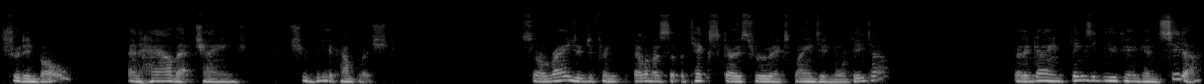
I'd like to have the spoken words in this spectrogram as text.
should involve, and how that change should be accomplished. So a range of different elements that the text goes through and explains in more detail. But again, things that you can consider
